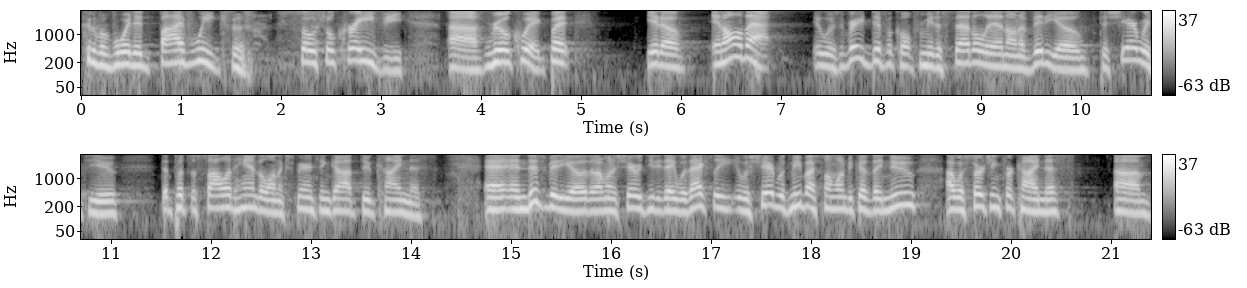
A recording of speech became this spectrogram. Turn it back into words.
Could have avoided five weeks of social crazy uh, real quick. But, you know, in all that, it was very difficult for me to settle in on a video to share with you that puts a solid handle on experiencing God through kindness. And, and, this video that I'm going to share with you today was actually, it was shared with me by someone because they knew I was searching for kindness. Um,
